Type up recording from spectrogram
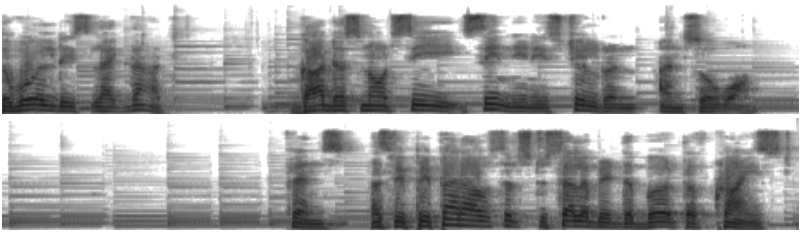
The world is like that. God does not see sin in His children, and so on. Friends, as we prepare ourselves to celebrate the birth of Christ,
